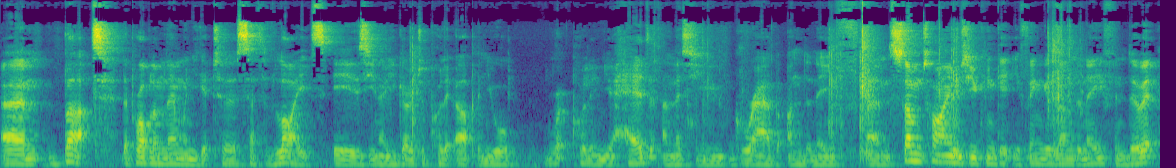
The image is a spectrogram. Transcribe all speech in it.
Um, but the problem then when you get to a set of lights is, you know, you go to pull it up and you're pulling your head unless you grab underneath. Um, sometimes you can get your fingers underneath and do it,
